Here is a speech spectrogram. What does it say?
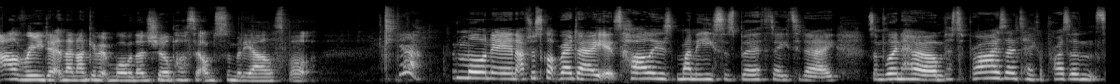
I'll read it and then I'll give it more and then she'll pass it on to somebody else but yeah Good morning, I've just got ready. It's Harley's, my niece's birthday today. So I'm going home to surprise her, take her presents.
